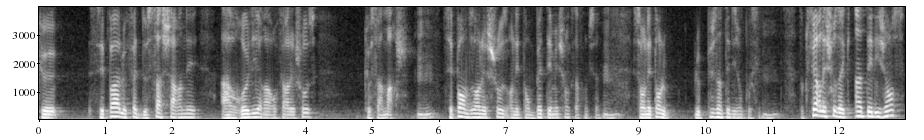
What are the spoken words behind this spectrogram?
que c'est pas le fait de s'acharner à relire, à refaire les choses que ça marche. Mhm, C'est pas en faisant les choses en étant bête et méchant que ça fonctionne. mhm, C'est en étant le, le plus intelligent possible. mhm. Donc faire les choses avec intelligence,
